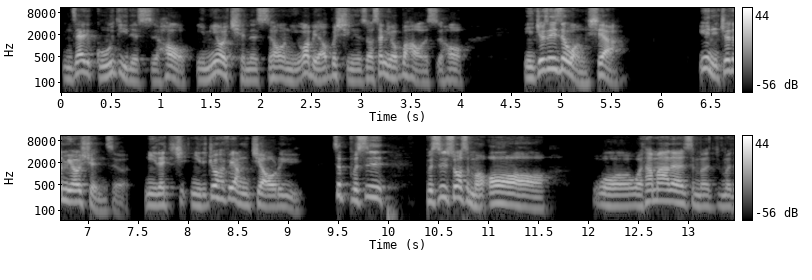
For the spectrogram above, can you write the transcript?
你在谷底的时候，你没有钱的时候，你外表不行的时候，身体又不好的时候，你就是一直往下，因为你就是没有选择，你的你的就会非常焦虑。这不是不是说什么哦，我我他妈的什么什么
